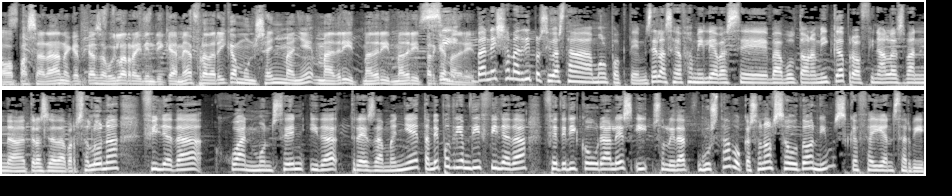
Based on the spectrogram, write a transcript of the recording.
o passarà, en aquest cas, avui la reivindiquem, eh? Frederica Montseny Manyer, Madrid, Madrid, Madrid. Per què sí, Madrid? va néixer a Madrid, però s'hi va estar molt poc temps. Eh? La seva família va, ser, va voltar una mica, però al final es van eh, traslladar a Barcelona, filla de Juan Montseny i de Teresa Manyer. També podríem dir filla de Federico Urales i Soledad Gustavo, que són els pseudònims que feien servir.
